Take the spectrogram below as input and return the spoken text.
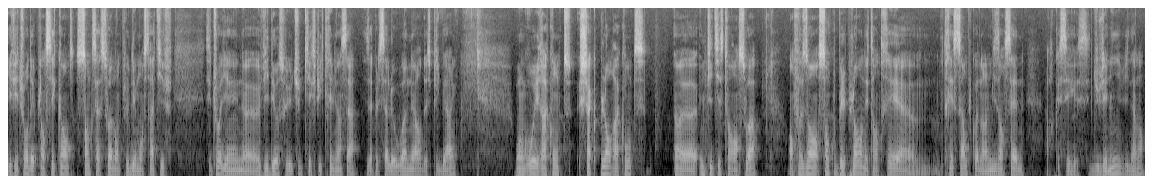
Il fait toujours des plans séquences sans que ça soit non plus démonstratif. C'est toujours, il y a une euh, vidéo sur YouTube qui explique très bien ça. Ils appellent ça le one hour de Spielberg, où en gros il raconte chaque plan raconte euh, une petite histoire en soi, en faisant sans couper le plan, en étant très, euh, très simple quoi, dans la mise en scène, alors que c'est du génie évidemment.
